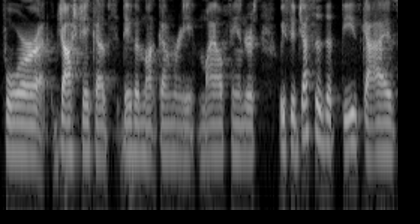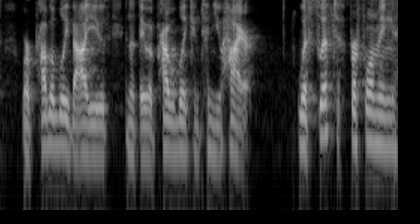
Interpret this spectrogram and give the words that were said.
for Josh Jacobs, David Montgomery, Miles Sanders, we suggested that these guys were probably values and that they would probably continue higher. With Swift performing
